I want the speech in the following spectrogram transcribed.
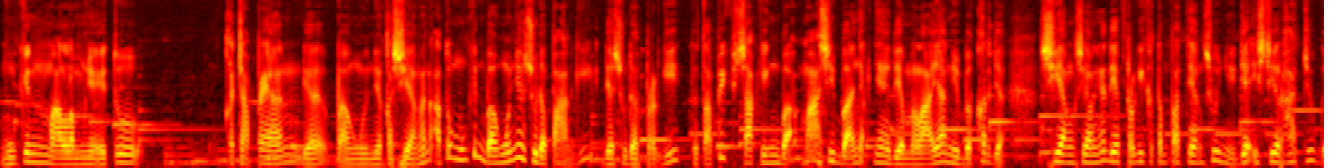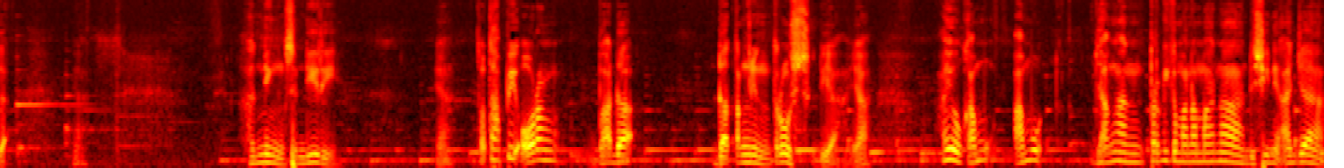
Mungkin malamnya itu kecapean dia bangunnya kesiangan atau mungkin bangunnya sudah pagi dia sudah pergi tetapi saking masih banyaknya dia melayani bekerja siang-siangnya dia pergi ke tempat yang sunyi dia istirahat juga ya. hening sendiri ya. Tetapi orang pada datengin terus dia ya. Ayo kamu kamu jangan pergi ke mana-mana di sini aja.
